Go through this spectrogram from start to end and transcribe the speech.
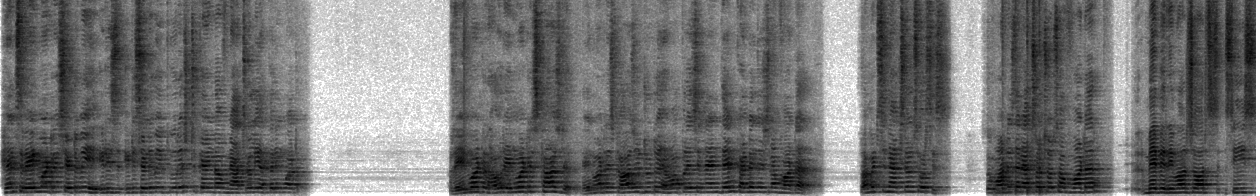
Hence, rainwater is said to be it is it is said to be purest kind of naturally occurring water. Rainwater, how rainwater is caused? Rainwater is caused due to evaporation and then condensation of water from its natural sources. So, what is the natural source of water? Maybe rivers or seas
